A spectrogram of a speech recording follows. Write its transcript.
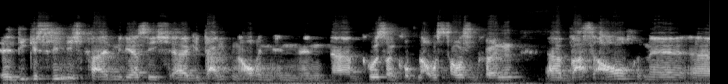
die Geschwindigkeit, mit der sich äh, Gedanken auch in, in, in äh, größeren Gruppen austauschen können, äh, was auch eine äh,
